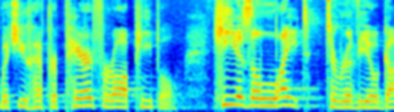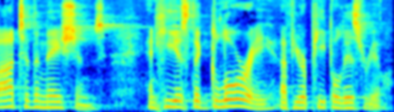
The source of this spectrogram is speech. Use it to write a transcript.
which you have prepared for all people. He is a light to reveal God to the nations, and he is the glory of your people Israel.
